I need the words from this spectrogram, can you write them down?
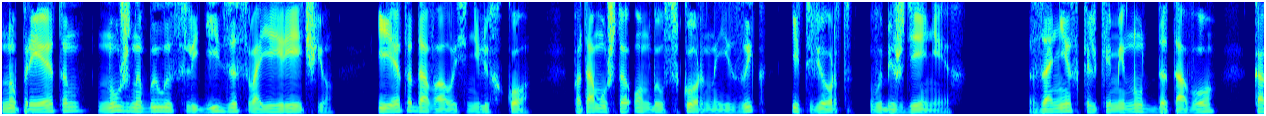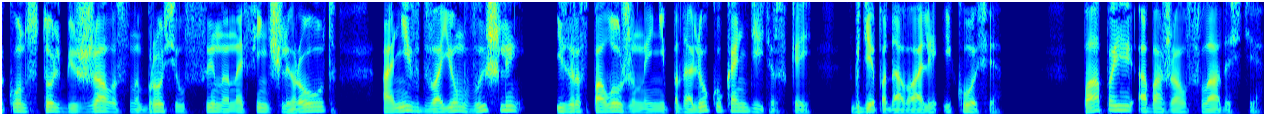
Но при этом нужно было следить за своей речью, и это давалось нелегко, потому что он был скор на язык и тверд в убеждениях. За несколько минут до того, как он столь безжалостно бросил сына на Финчли-Роуд, они вдвоем вышли из расположенной неподалеку кондитерской, где подавали и кофе. Папа и обожал сладости,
